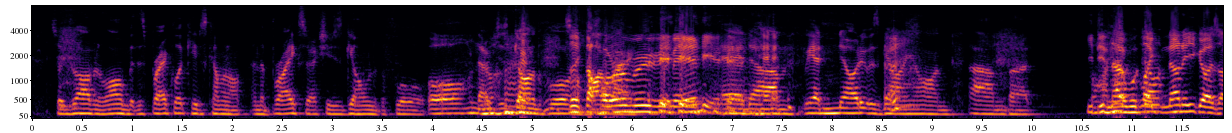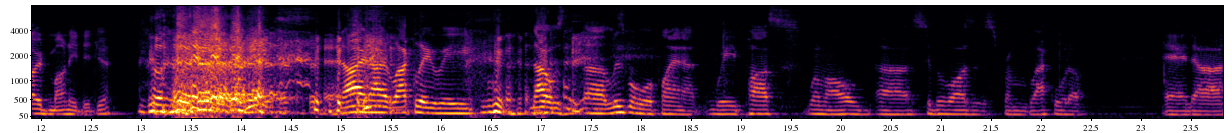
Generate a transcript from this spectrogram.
so driving along, but this brake light keeps coming on, and the brakes are actually just going to the floor. Oh They no! were just going to the floor It's like the the horror movie, man. and um, we had no idea what was going on. Um, but you Oh, didn't have we're like going- none of you guys owed money, did you? no, no. Luckily, we no. It was uh, Lismore we were playing at. We passed one of my old uh, supervisors from Blackwater, and uh,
